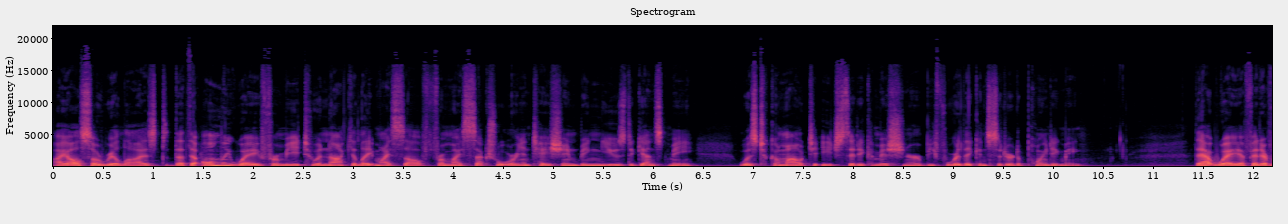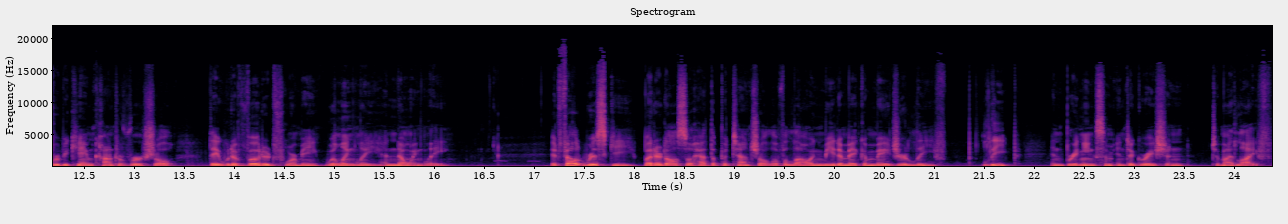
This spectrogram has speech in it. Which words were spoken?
I also realized that the only way for me to inoculate myself from my sexual orientation being used against me was to come out to each city commissioner before they considered appointing me. That way, if it ever became controversial, they would have voted for me willingly and knowingly. It felt risky, but it also had the potential of allowing me to make a major leap, leap in bringing some integration to my life.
